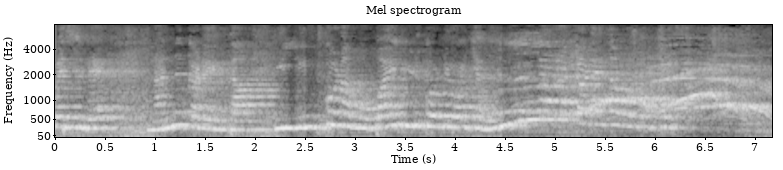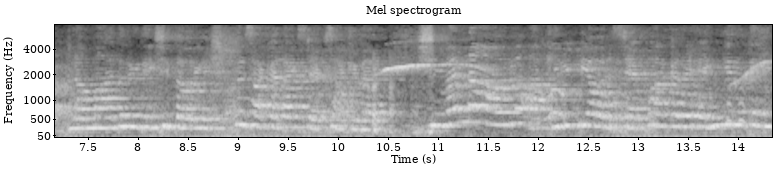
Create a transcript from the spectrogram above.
ರಿಕ್ವೆಸ್ಟ್ ಇದೆ ನನ್ನ ಕಡೆಯಿಂದ ಇಲ್ಲಿ ನಿಂತ್ಕೊಂಡು ಮೊಬೈಲ್ ಹಿಡ್ಕೊಂಡಿರೋ ಎಲ್ಲರ ಕಡೆಯಿಂದ. ನಮ್ಮ ಮಾಧುರಿ ದೀಕ್ಷಿತ್ ಅವರು ಎಷ್ಟು ಸಖತ್ತಾಗಿ ಸ್ಟೆಪ್ಸ್ ಹಾಕಿದ್ದಾರೆ. ಶಿವಣ್ಣ ಅವರು ಆ ಕಿರಿಟಿ ಅವರು ಸ್ಟೆಪ್ ಹಾಕಿದ್ರೆ ಹೆಂಗಿರುತ್ತೆ ಈ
